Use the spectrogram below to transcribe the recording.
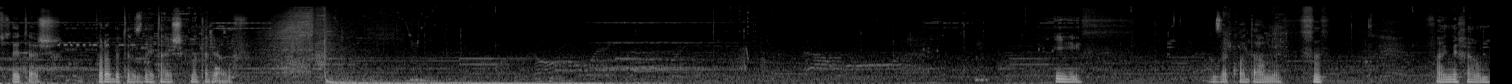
Tutaj też porobię ten z najtańszych materiałów. I zakładamy. Fajny hełm.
